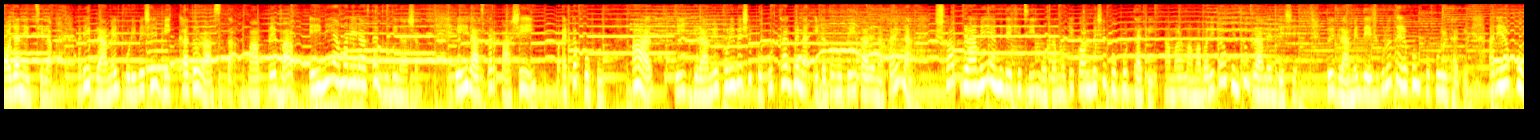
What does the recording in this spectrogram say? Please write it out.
মজা নিচ্ছিলাম। আর এই গ্রামের পরিবেশের বিখ্যাত রাস্তা, বাপরে বাপ, এই নিয়ে আমার এই রাস্তায় দুদিন আসা। এই রাস্তার পাশেই একটা পুকুর। আর এই গ্রামের পরিবেশে পুকুর থাকবে না, এটা তো হতেই পারে না, তাই না? সব গ্রামেই আমি দেখেছি মোটামুটি কম বেশি পুকুর থাকে, আমার মামা বাড়িটাও কিন্তু গ্রামের দেশে। তো এই গ্রামের দেশগুলোতে এরকম পুকুরই থাকে। আর এরকম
